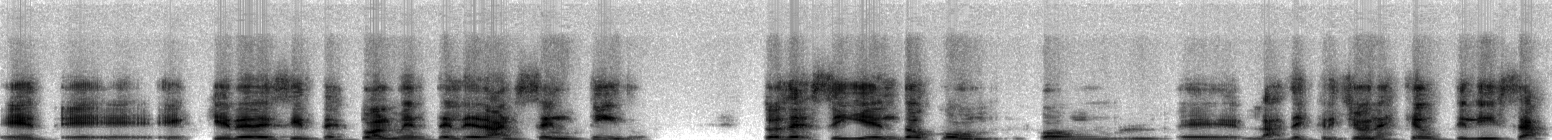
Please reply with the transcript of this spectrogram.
eh, eh, quiere decir textualmente le dan sentido. Entonces, siguiendo con, con las descripciones que utiliza,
